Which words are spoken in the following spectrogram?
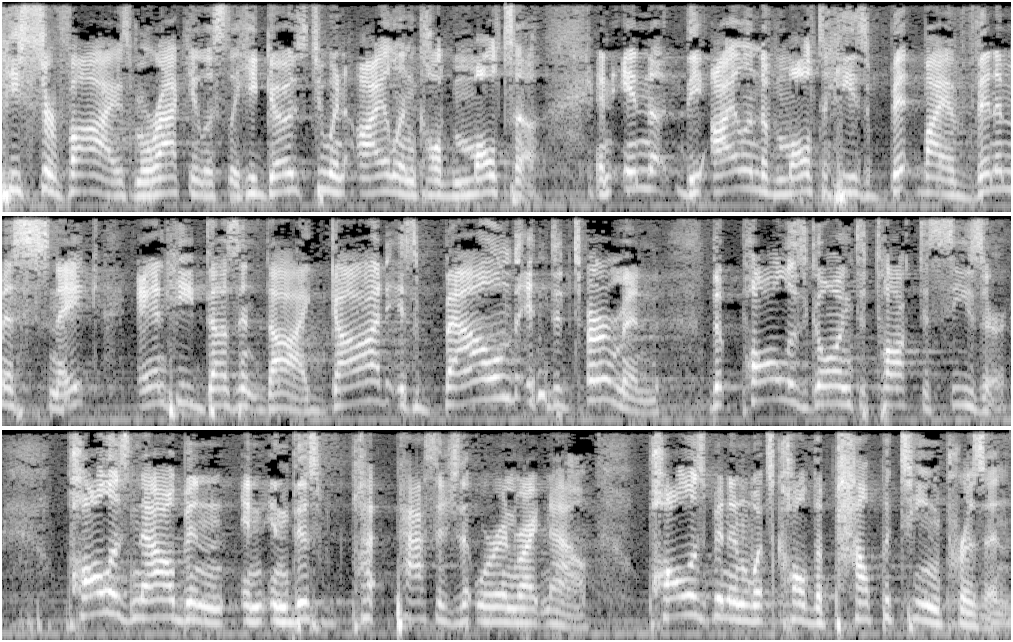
He survives miraculously. He goes to an island called Malta. And in the island of Malta, he's bit by a venomous snake and he doesn't die. God is bound and determined that Paul is going to talk to Caesar. Paul has now been in, in this passage that we're in right now. Paul has been in what's called the Palpatine prison.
